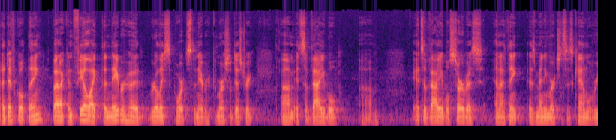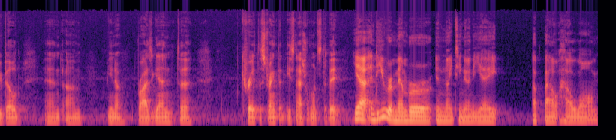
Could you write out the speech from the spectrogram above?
a difficult thing, but I can feel like the neighborhood really supports the neighborhood commercial district. Um, it's a valuable um, it's a valuable service, and I think as many merchants as can will rebuild and um, you know rise again to create the strength that East Nashville wants to be. Yeah, and do you remember in 1998 about how long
